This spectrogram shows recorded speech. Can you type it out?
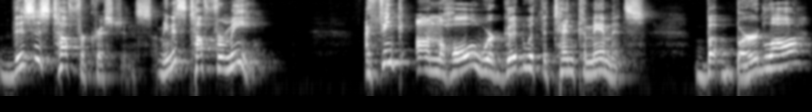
this is tough for Christians. I mean, it's tough for me. I think on the whole, we're good with the Ten Commandments, but bird law,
